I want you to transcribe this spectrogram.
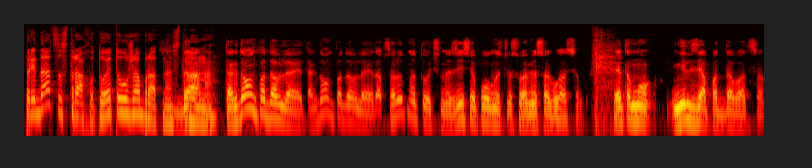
предаться страху, то это уже обратная сторона. Да, тогда он подавляет, тогда он подавляет. Абсолютно точно. Здесь я полностью с вами согласен. Этому нельзя поддаваться.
